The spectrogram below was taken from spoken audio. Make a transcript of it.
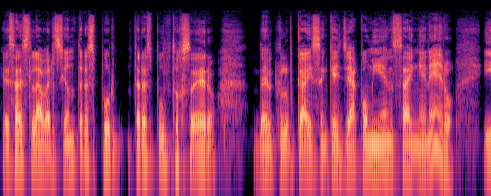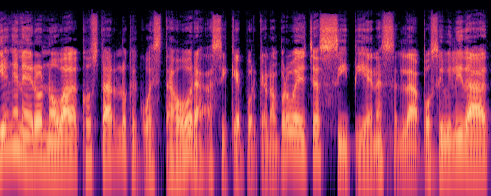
Esa es la versión 3.0 del Club Kaizen que ya comienza en enero. Y en enero no va a costar lo que cuesta ahora. Así que, ¿por qué no aprovechas si tienes la posibilidad?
